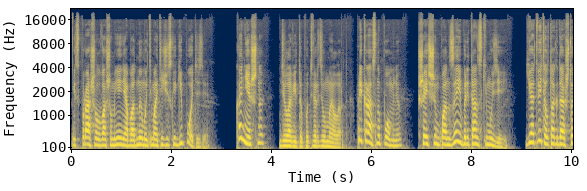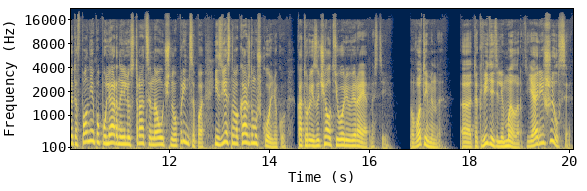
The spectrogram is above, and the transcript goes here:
и спрашивал ваше мнение об одной математической гипотезе». «Конечно», — деловито подтвердил Меллорд. «Прекрасно помню. Шесть шимпанзе и Британский музей. Я ответил тогда, что это вполне популярная иллюстрация научного принципа, известного каждому школьнику, который изучал теорию вероятностей. Вот именно. Э, так видите ли, Меллард, я решился.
